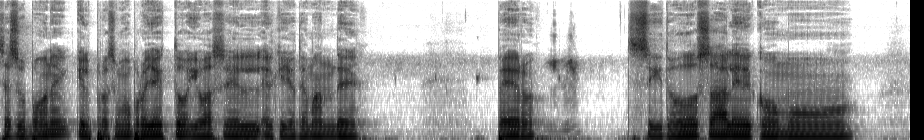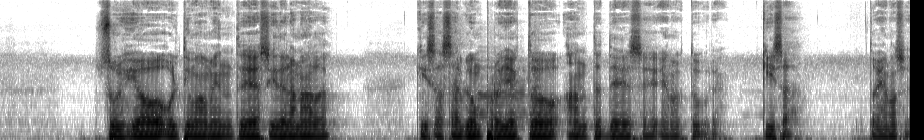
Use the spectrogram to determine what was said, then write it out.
se supone que el próximo proyecto iba a ser el que yo te mandé. Pero si todo sale como surgió últimamente así de la nada, quizás salga un proyecto antes de ese en octubre. Quizás. Todavía no sé.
